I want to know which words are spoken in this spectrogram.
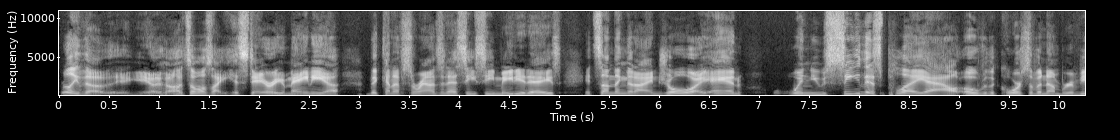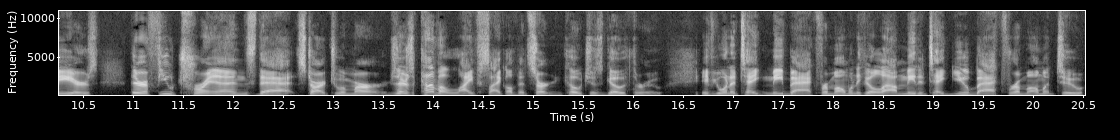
really the you know it's almost like hysteria mania that kind of surrounds an SEC media days. It's something that I enjoy and when you see this play out over the course of a number of years, there are a few trends that start to emerge. There's kind of a life cycle that certain coaches go through. If you want to take me back for a moment, if you'll allow me to take you back for a moment to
